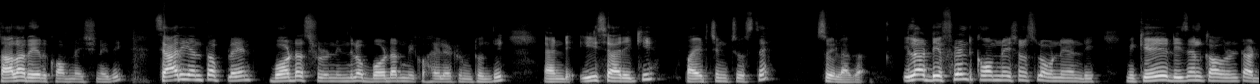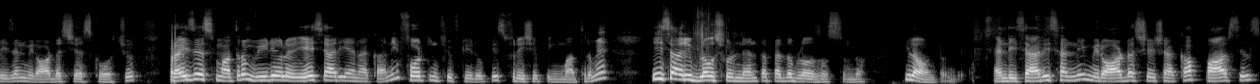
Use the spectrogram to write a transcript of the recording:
చాలా రేర్ కాంబినేషన్ ఇది. శారీ అంతా ప్లెయిన్ బోర్డర్స్ చూడండి ఇందులో బోర్డర్ మీకు హైలైట్ ఉంటుంది. అండ్ ఈ శారీకి పైట్చింగ్ చూస్తే సో ఇలాగా. ఇలా డిఫరెంట్ కాంబినేషన్స్లో ఉన్నాయండి. మీకు ఏ డిజైన్ కావాలంటే ఆ డిజైన్ మీరు ఆర్డర్స్ చేసుకోవచ్చు. ప్రైజెస్ మాత్రం వీడియోలో ఏ శారీ అయినా కానీ fourteen fifty rupees free shipping మాత్రమే. ఈ శారీ బ్లౌజ్ చూడండి ఎంత పెద్ద బ్లౌజ్ వస్తుందో. ఇలా ఉంటుంది. అండ్ ఈ శారీస్ అన్నీ మీరు ఆర్డర్స్ చేశాక పార్సిల్స్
